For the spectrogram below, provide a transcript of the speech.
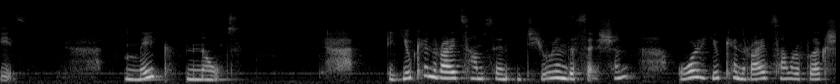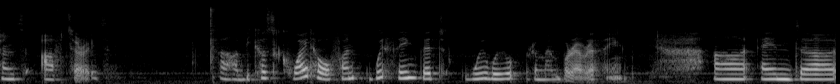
is make notes. You can write something during the session or you can write some reflections after it. Uh, because quite often we think that we will remember everything uh, and uh,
